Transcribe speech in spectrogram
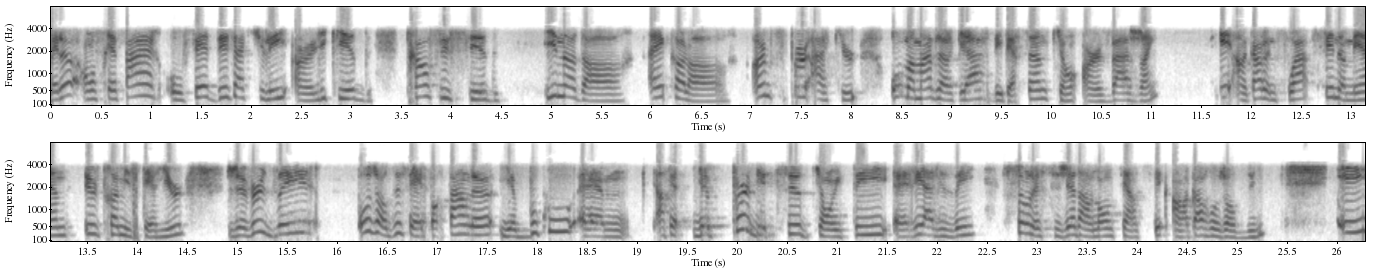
Ben là, on se réfère au fait d'éjaculer un liquide translucide, inodore, incolore, un petit peu aqueux au moment de l'orgasme des personnes qui ont un vagin. Et encore une fois, phénomène ultra mystérieux. Je veux dire, aujourd'hui, c'est important, là, il y a beaucoup, euh, en fait, il y a peu d'études qui ont été euh, réalisées sur le sujet dans le monde scientifique encore aujourd'hui. Et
